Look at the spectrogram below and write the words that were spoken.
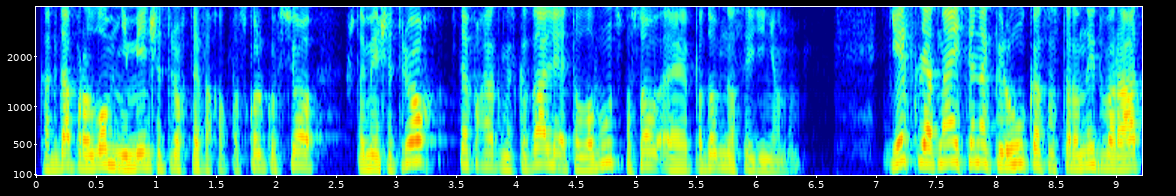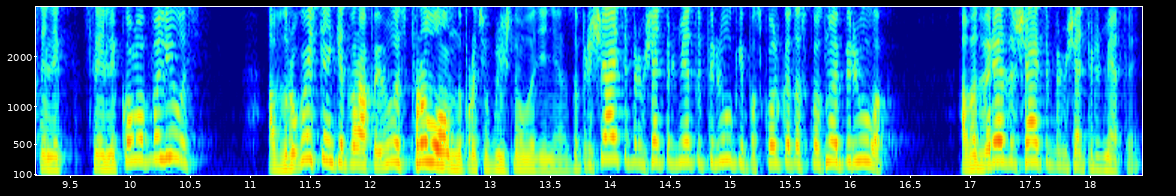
когда пролом не меньше трех тефахов, поскольку все, что меньше трех тефахов, как мы сказали, это лавут, способ, э, подобно соединенным. Если одна из стенок переулка со стороны двора целиком обвалилась, а в другой стенке двора появилась пролом напротив публичного владения. Запрещается перемещать предметы в переулке, поскольку это сквозной переулок. А во дворе разрешается перемещать предметы.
